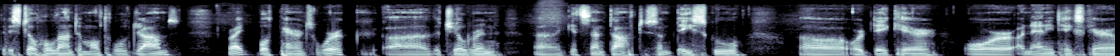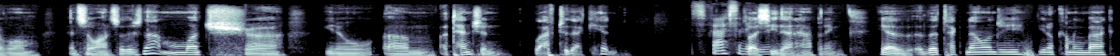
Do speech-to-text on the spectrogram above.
they still hold on to multiple jobs, right? Both parents work. Uh, the children uh, get sent off to some day school uh, or daycare, or a nanny takes care of them, and so on. So there's not much, uh, you know, um, attention left to that kid. it's fascinating? So I see that happening. Yeah, the, the technology, you know, coming back.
